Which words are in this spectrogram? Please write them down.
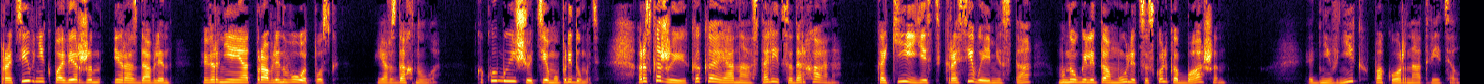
противник повержен и раздавлен. Вернее, отправлен в отпуск. Я вздохнула. Какую бы еще тему придумать? Расскажи, какая она, столица Дархана? Какие есть красивые места? Много ли там улиц и сколько башен? Дневник покорно ответил.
